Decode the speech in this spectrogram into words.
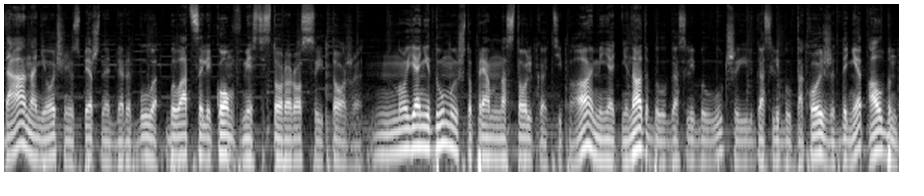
Да, она не очень успешная для Red Bull, была целиком вместе с Торо Россой тоже. Но я не думаю, что прям настолько, типа, а, менять не надо было, Гасли был лучше или Гасли был такой же. Да нет, Албан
